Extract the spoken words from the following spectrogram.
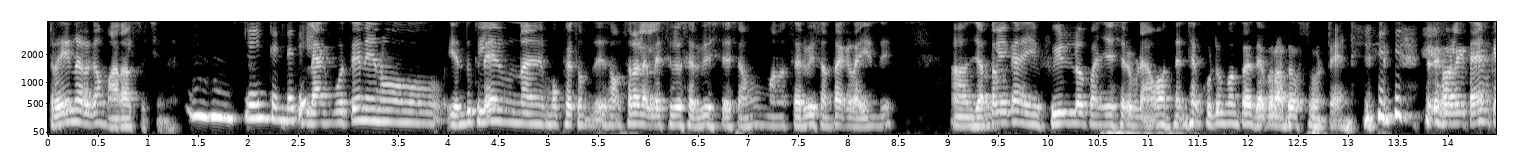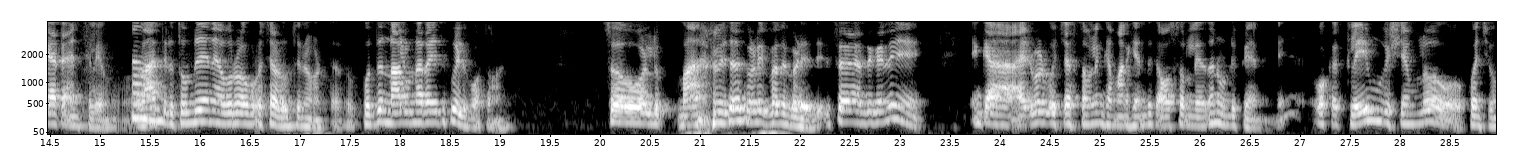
ట్రైనర్గా మారాల్సి వచ్చింది ఏంటండి అది? లేకపోతే నేను ఎందుకులే ముప్పై తొమ్మిది సంవత్సరాలు ఎల్ఐసిలో సర్వీస్ చేశాము. మన సర్వీస్ అంతా అక్కడ అయింది జనరల్గా ఈ ఫీల్డ్లో పనిచేసేటప్పుడు ఏమవుతుందంటే కుటుంబంతో దెబ్బలాట వస్తూ ఉంటాయండి. వాళ్ళకి టైం కేటాయించలేము. రాత్రి తొమ్మిది అయినా ఎవరో ఒకరు వచ్చి అడుగుతూనే ఉంటారు. పొద్దున్న నాలుగున్నర ఐదుకి వెళ్ళిపోతామండి. సో వాళ్ళు మా మిసెస్ కూడా ఇబ్బంది పడేది. సో అందుకని ఇంకా హైదరాబాద్కి వచ్చేస్తాం ఇంకా మనకి ఎందుకు అవసరం లేదని ఉండిపోయానండి. ఒక క్లెయిమ్ విషయంలో కొంచెం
